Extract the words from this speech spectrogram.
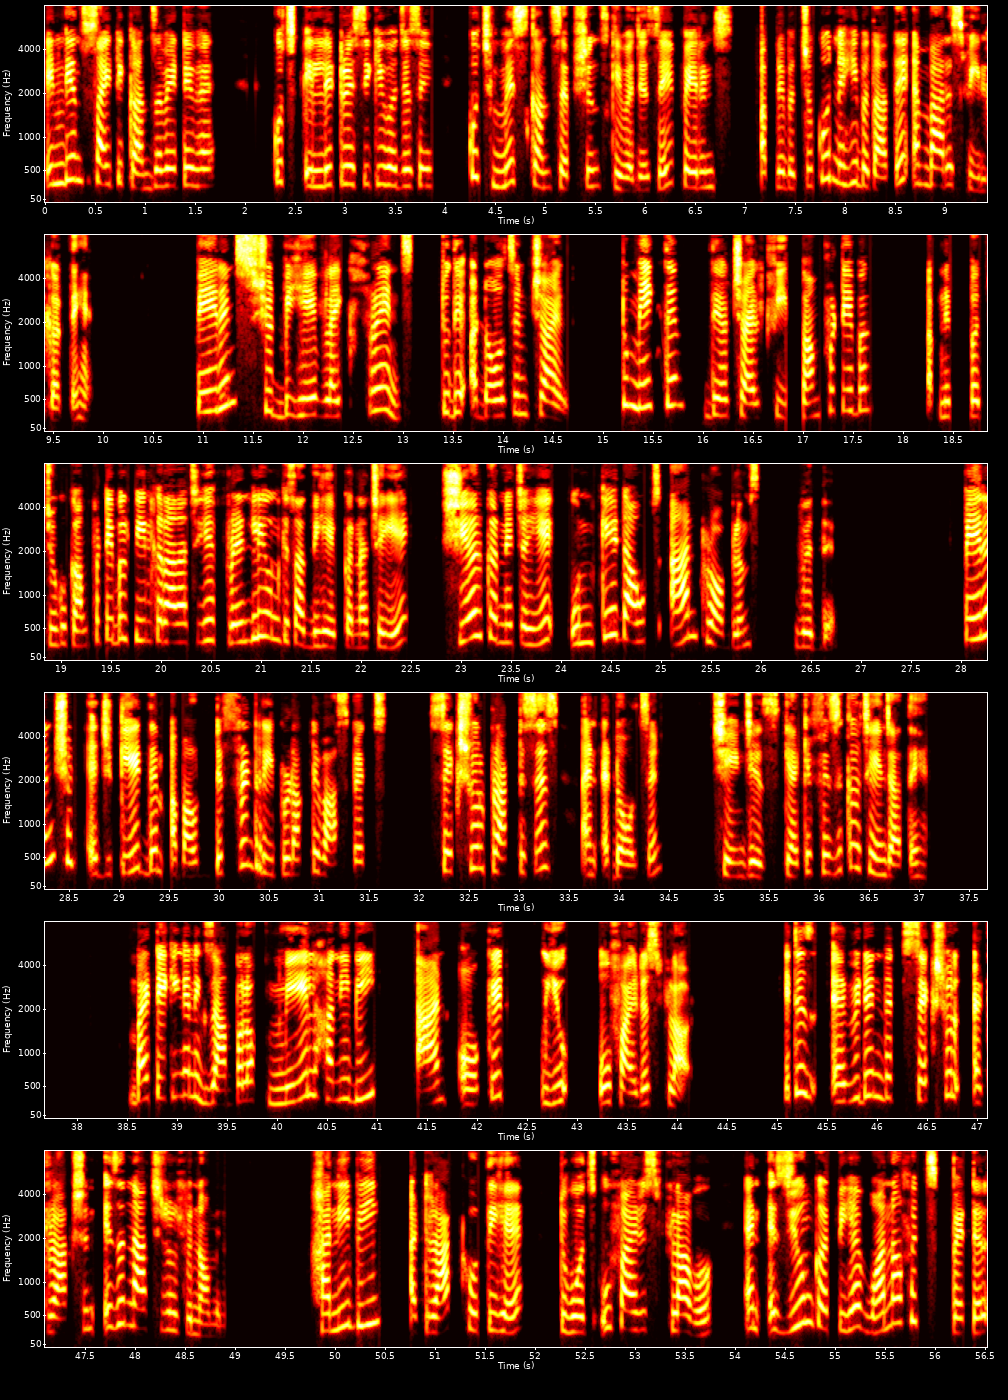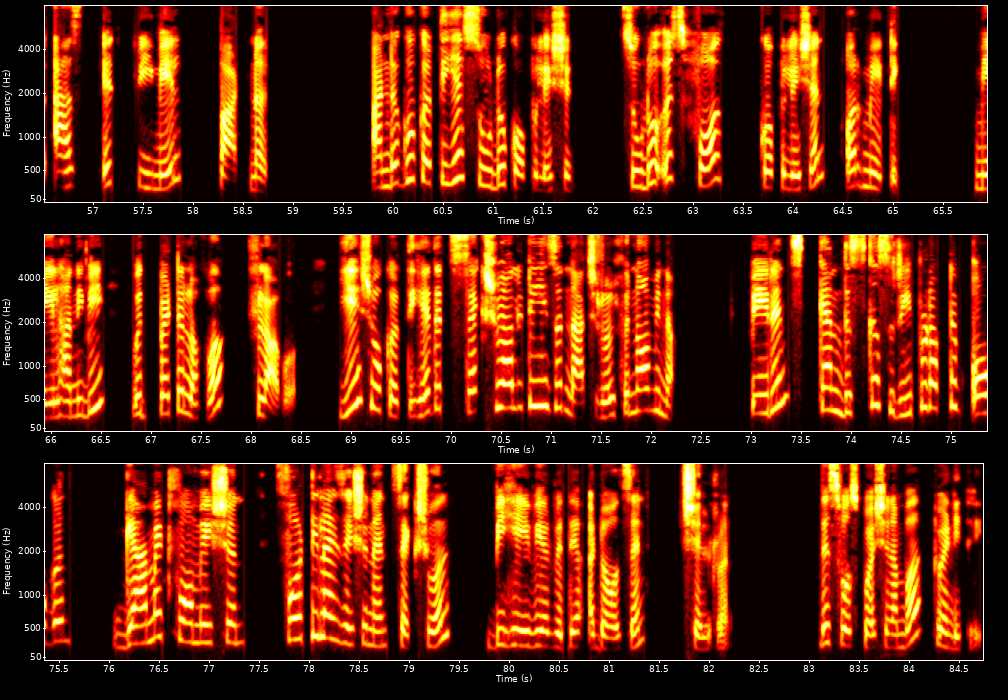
Indian society conservative है। कुछ illiteracy की वजह से, कुछ misconception की वजह से पेरेंट्स अपने बच्चों को नहीं बताते एम्बेस फील करते हैं। Parents should behave like friends to their adolescent child to make them their child feel comfortable अपने बच्चों को कंफर्टेबल फील कराना चाहिए फ्रेंडली उनके साथ बिहेव करना चाहिए शेयर करने चाहिए उनके doubts and problems with them parents should educate them about different reproductive aspects sexual practices and adolescent changes क्या क्या फ़िज़िकल चेंज आते हैं? By taking an example of male honeybee and orchid Ophrys flower. It is evident that sexual attraction is a natural phenomenon. Honeybee attract होती है towards Ophrys flower and assume करती है one of its petal as its female partner. Undergo करती है pseudo copulation. Pseudo is false copulation or mating. Male honeybee with petal of a flower ये show करती है that sexuality is a natural phenomena parents can discuss reproductive organ gamete formation fertilisation and sexual behaviour with adult and children this was question number 23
